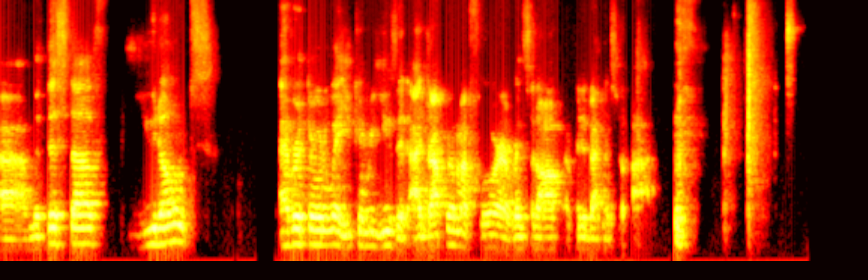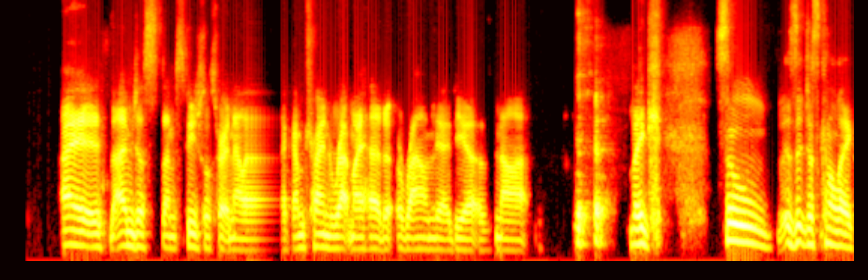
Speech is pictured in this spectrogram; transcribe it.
Uh, with this stuff, you don't ever throw it away. You can reuse it. I drop it on my floor, I rinse it off, I put it back into the pot. I I'm just I'm speechless right now. Like I'm trying to wrap my head around the idea of not like so is it just kind of like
